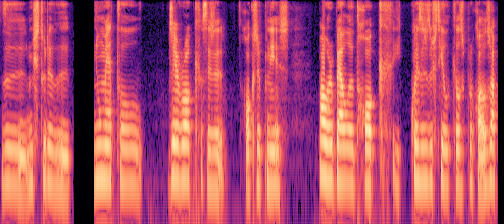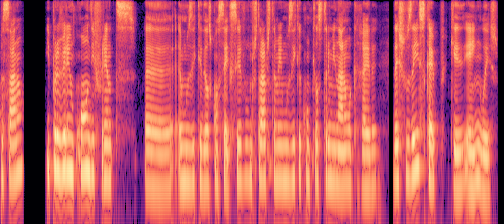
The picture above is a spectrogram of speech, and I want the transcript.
de mistura de new metal, J-rock, ou seja, rock japonês, power ballad, rock e coisas do estilo que eles por qual já passaram. E para verem o quão diferente uh, a música deles consegue ser, vou mostrar-vos também a música com que eles terminaram a carreira Deixo-vos a Escape, que é em inglês.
